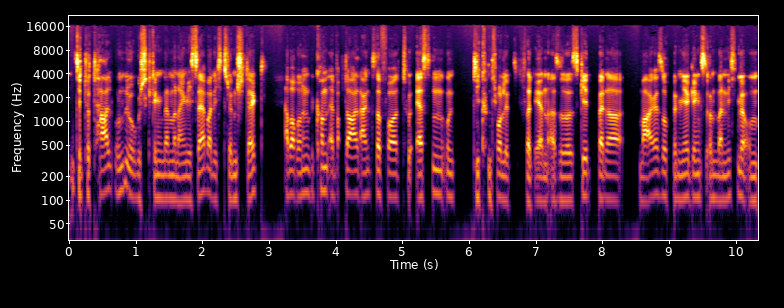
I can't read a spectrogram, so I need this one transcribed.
die total unlogisch klingt, wenn man eigentlich selber nicht drin steckt. Aber man bekommt einfach total Angst davor zu essen und die Kontrolle zu verlieren. Also es geht bei einer Magersucht, bei mir ging es irgendwann nicht mehr um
